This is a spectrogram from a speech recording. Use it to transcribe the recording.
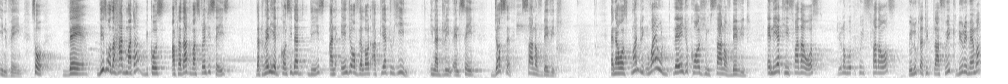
in vain. So the, this was a hard matter because after that, verse 20 says, that when he had considered this, an angel of the Lord appeared to him in a dream and said, Joseph, son of David. And I was wondering, why would the angel call him son of David? And yet his father was, do you know who, who his father was? We looked at it last week. Do you remember?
